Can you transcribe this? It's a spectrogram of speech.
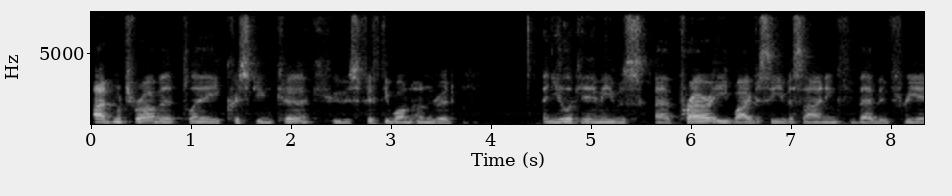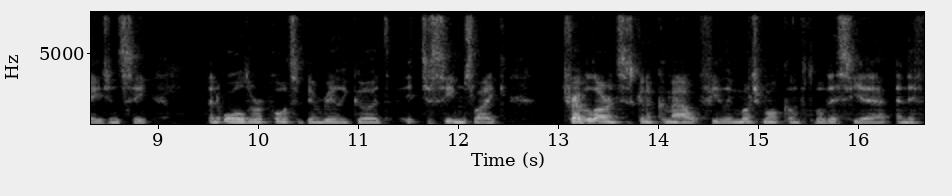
I'd much rather play Christian Kirk, who's 5,100. And you look at him, he was a priority wide receiver signing for them in free agency. And all the reports have been really good. It just seems like Trevor Lawrence is going to come out feeling much more comfortable this year. And if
